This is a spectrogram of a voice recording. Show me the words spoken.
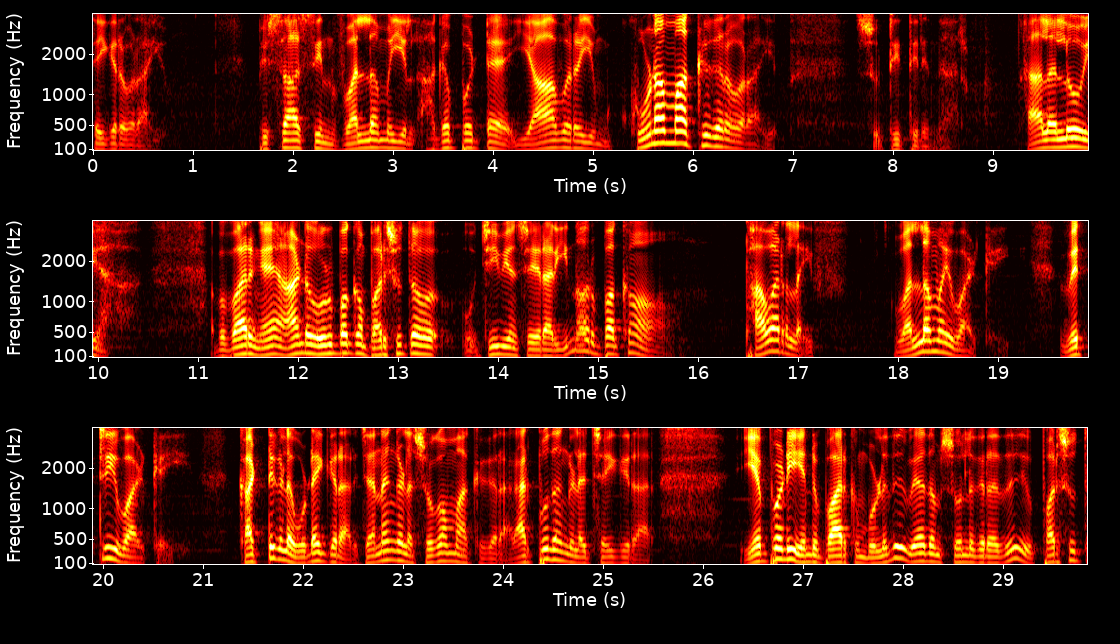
செய்கிறவராயும் பிசாசின் வல்லமையில் அகப்பட்ட யாவரையும் குணமாக்குகிறவராயும் சுற்றி திரிந்தார். ஹலலூயா அப்போ பாருங்க ஆண்டவர் ஒரு பக்கம் பரிசுத்த ஜீவியம் செய்கிறார் இன்னொரு பக்கம் பவர் லைஃப் வல்லமை வாழ்க்கை வெற்றி வாழ்க்கை கட்டுகளை உடைக்கிறார் ஜனங்களை சுகமாக்குகிறார் அற்புதங்களை செய்கிறார். எப்படி என்று பார்க்கும் பொழுது வேதம் சொல்லுகிறது பரிசுத்த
